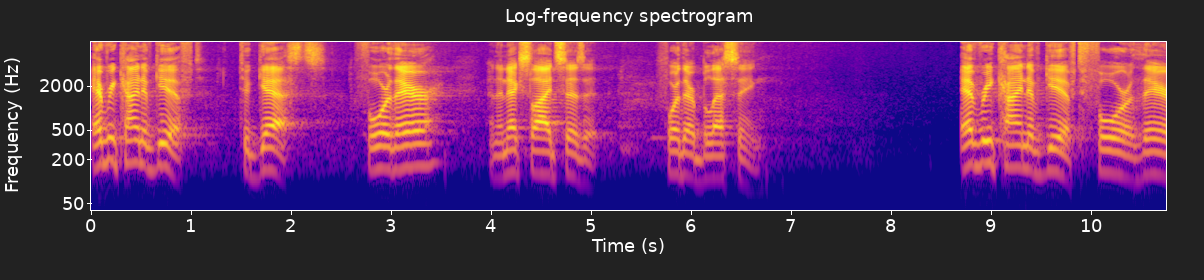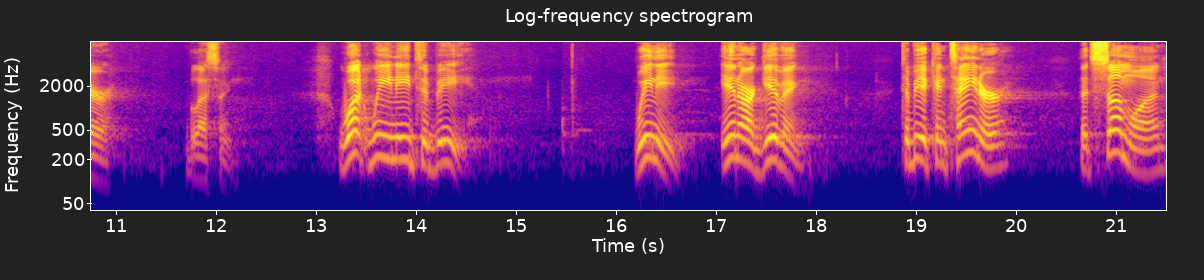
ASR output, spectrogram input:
Every kind of gift to guests for their, and the next slide says it, for their blessing. Every kind of gift for their blessing. What we need to be, we need in our giving to be a container that someone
